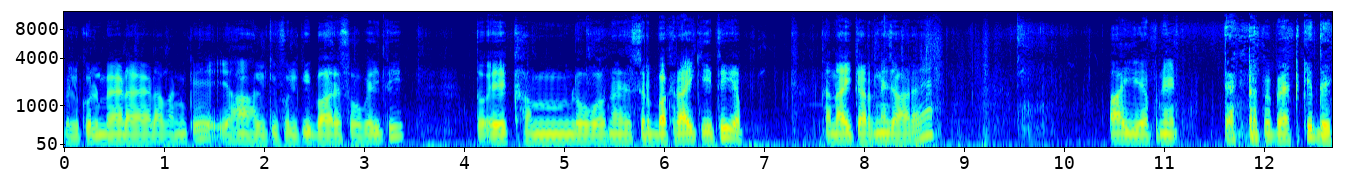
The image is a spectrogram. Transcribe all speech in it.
बिल्कुल मेड़ा एड़ा बन के यहाँ हल्की फुल्की बारिश हो गई थी। तो एक हम लोगों ने सिर्फ़ बखराई की थी, अब खनाई करने जा रहे हैं। आइए अपने ट्रैक्टर पे बैठ के देख।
